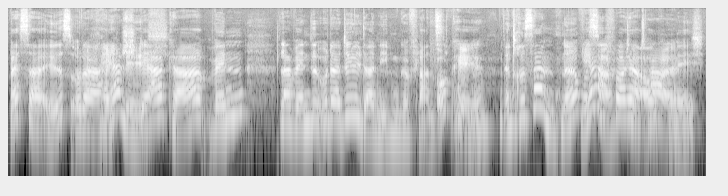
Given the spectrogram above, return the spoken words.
besser ist oder halt herrlich. stärker, wenn Lavendel oder Dill daneben gepflanzt Okay. wurden. Interessant, ne? Wusste Ja, ich vorher total. auch nicht.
